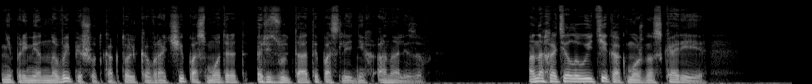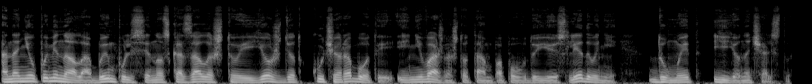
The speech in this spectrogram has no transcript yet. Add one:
непременно выпишут, как только врачи посмотрят результаты последних анализов. Она хотела уйти как можно скорее. Она не упоминала об импульсе, но сказала, что ее ждет куча работы, и неважно, что там по поводу ее исследований думает ее начальство.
